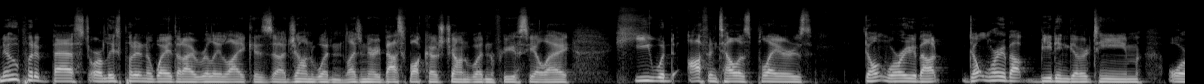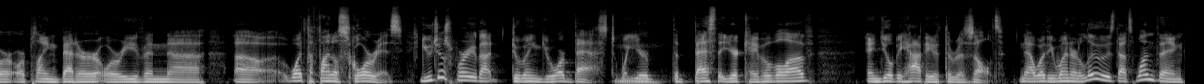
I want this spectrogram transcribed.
You know who put it best, or at least put it in a way that I really like, is uh, John Wooden, legendary basketball coach John Wooden for UCLA. He would often tell his players, "Don't worry about don't worry about beating the other team or or playing better or even uh, uh, what the final score is. You just worry about doing your best, what you're the best that you're capable of." And you'll be happy with the result. Now, whether you win or lose, that's one thing.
